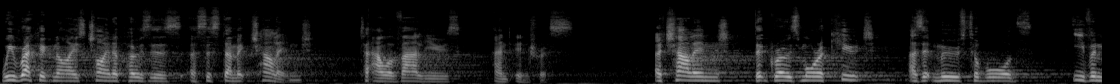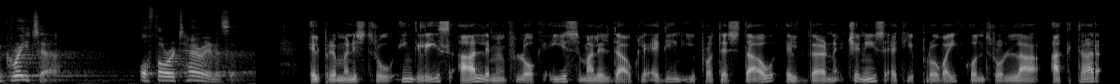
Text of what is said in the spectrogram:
We recognize China poses a systemic challenge to our values and interests, A challenge that grows more acute as it moves towards even greater authoritarianism. Il-Prim Ministru Ingliż qal li minflok jisma' lil dawk li qegħdin jipprotestaw, il-Gvern Ċiniż qed jipprova jikkontrolla aktar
